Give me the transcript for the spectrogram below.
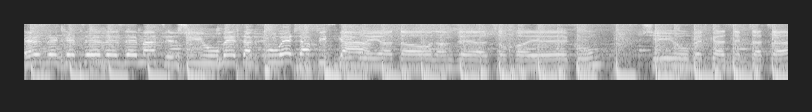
איזה קצב, איזה מצב, שיעור בתקפו את הפסגה. מבריאת העולם ועד סוף היקום. שיעור בית כזה פצצה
